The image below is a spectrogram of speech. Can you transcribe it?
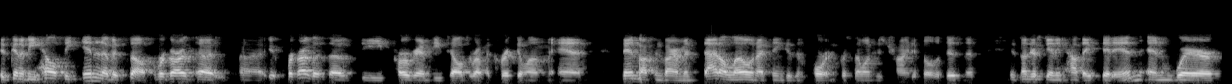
is going to be healthy in and of itself, regard, uh, uh, regardless of the program details around the curriculum and sandbox environments. That alone, I think, is important for someone who's trying to build a business, is understanding how they fit in and where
